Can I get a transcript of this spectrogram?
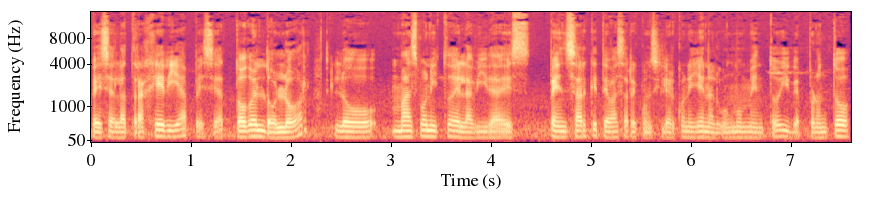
Pese a la tragedia, pese a todo el dolor, lo más bonito de la vida es pensar que te vas a reconciliar con ella en algún momento y de pronto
